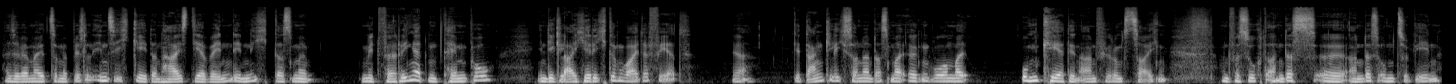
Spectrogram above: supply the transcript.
also wenn man jetzt ein bisschen in sich geht, dann heißt die Wende nicht, dass man mit verringertem Tempo in die gleiche Richtung weiterfährt, ja, gedanklich, sondern dass man irgendwo mal umkehrt, in Anführungszeichen, und versucht anders, äh, anders umzugehen.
